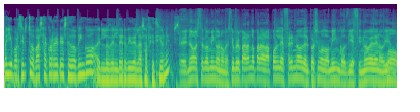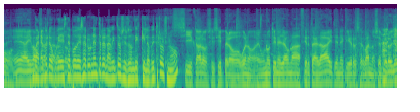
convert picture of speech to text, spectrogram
Oye, por cierto, ¿vas a correr este domingo en lo del derby de las aficiones? Eh, no, este domingo no. Me estoy preparando para la Ponle Freno del próximo domingo, 19 de noviembre. Oh. Eh, bueno, pero este puede ser un entrenamiento si son 10 kilómetros, ¿no? Sí, claro, sí, sí. Pero bueno, eh, uno tiene ya una cierta edad y tiene que ir reservándose. Pero yo,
